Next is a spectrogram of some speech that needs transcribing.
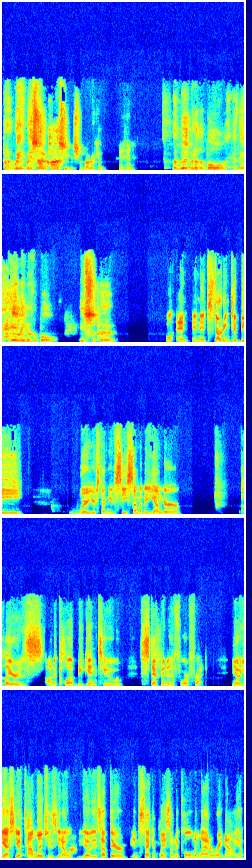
but we're, we're so classy, Richmond. I reckon. Mm-hmm. The movement of the ball and the handling of the ball is superb. Well, and and it's starting to be where you're starting to see some of the younger players on the club begin to step into the forefront. You know, yes, you know, Tom Lynch is, you know, you know, is up there in second place on the Coleman ladder right now. You know,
